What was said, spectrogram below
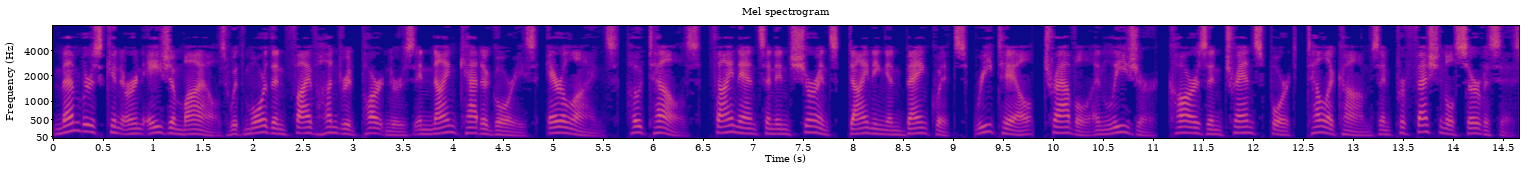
Members can earn Asia Miles with more than 500 partners in nine categories, airlines, hotels, finance and insurance, dining and banquets, retail, travel and leisure, cars and transport, telecoms and professional services.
